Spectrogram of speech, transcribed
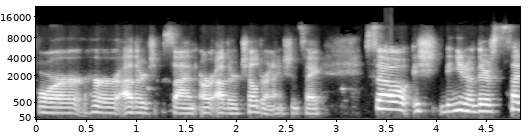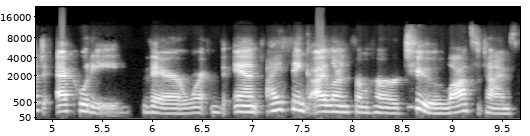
for her other son or other children i should say. So you know there's such equity there where and i think i learned from her too lots of times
